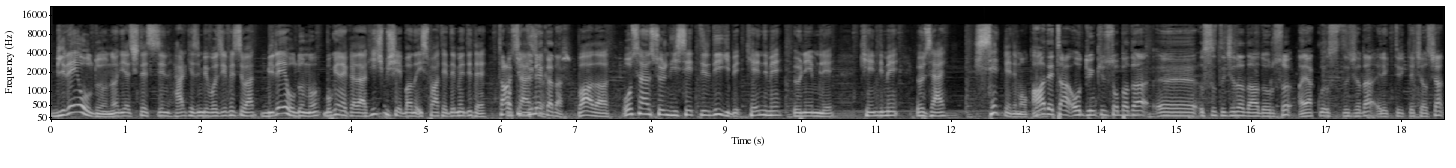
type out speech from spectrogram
birey olduğunu ya işte sizin herkesin bir vazifesi var. Birey olduğumu bugüne kadar hiçbir şey bana ispat edemedi de. Ta ki güne kadar. Valla o sensörün hissettirdiği gibi kendimi önemli, kendimi özel hissetmedim o kadar. Adeta o dünkü sobada e, ısıtıcıda daha doğrusu ayaklı ısıtıcıda elektrikle çalışan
